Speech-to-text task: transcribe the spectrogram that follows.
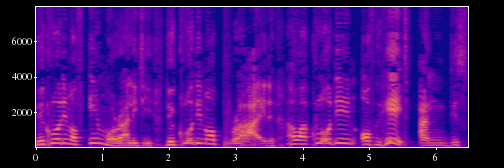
the clothing of immorality, the clothing of pride, our clothing of hate and dis-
